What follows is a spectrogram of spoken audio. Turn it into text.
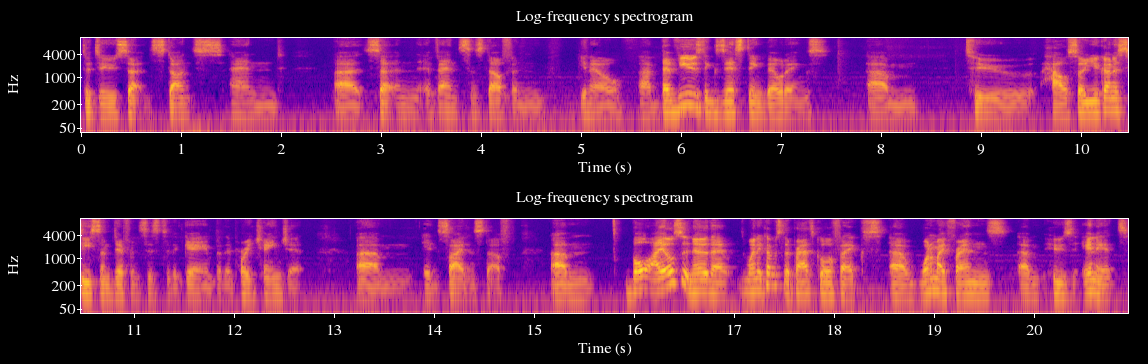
to do certain stunts and uh, certain events and stuff, and you know, um, they've used existing buildings um, to how. So you're going to see some differences to the game, but they probably change it um, inside and stuff. Um, but I also know that when it comes to the practical effects, uh, one of my friends um, who's in it,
